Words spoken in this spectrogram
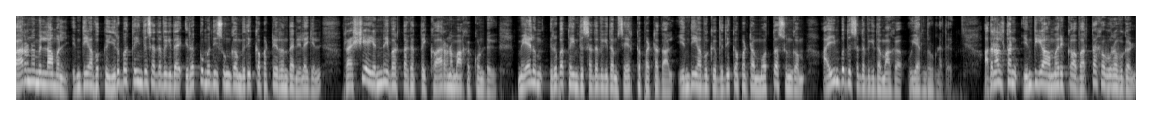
காரணமில்லாமல் இந்தியாவுக்கு இருபத்தைந்து சதவிகித இறக்குமதி சுங்கம் விதிக்கப்பட்டிருந்த நிலையில் ரஷ்ய எண்ணெய் வர்த்தகத்தை காரணமாக கொண்டு மேலும் இருபத்தைந்து சதவிகிதம் சேர்க்கப்பட்டதால் இந்தியாவுக்கு விதிக்கப்பட்ட மொத்த சுங்கம் ஐம்பது சதவிகிதமாக உயர்ந்துள்ளது. அதனால்தான் இந்தியா அமெரிக்கா வர்த்தக உறவுகள்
